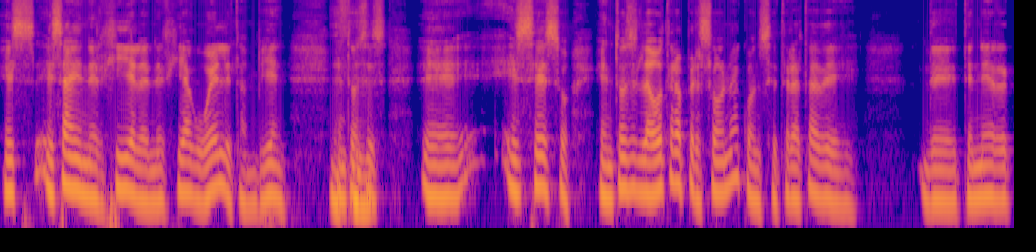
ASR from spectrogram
es esa energía, la energía huele también. Entonces, eh, es eso. Entonces, la otra persona, cuando se trata de de tener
